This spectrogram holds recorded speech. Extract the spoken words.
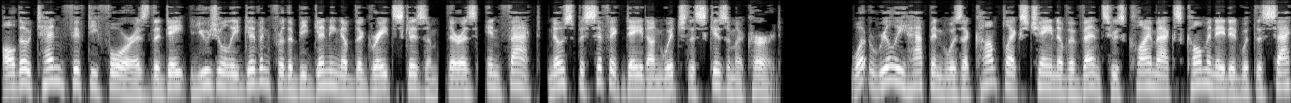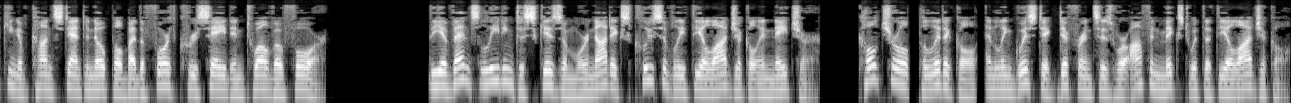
Although 1054 is the date usually given for the beginning of the Great Schism, there is, in fact, no specific date on which the schism occurred. What really happened was a complex chain of events whose climax culminated with the sacking of Constantinople by the Fourth Crusade in 1204. The events leading to schism were not exclusively theological in nature. Cultural, political, and linguistic differences were often mixed with the theological.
